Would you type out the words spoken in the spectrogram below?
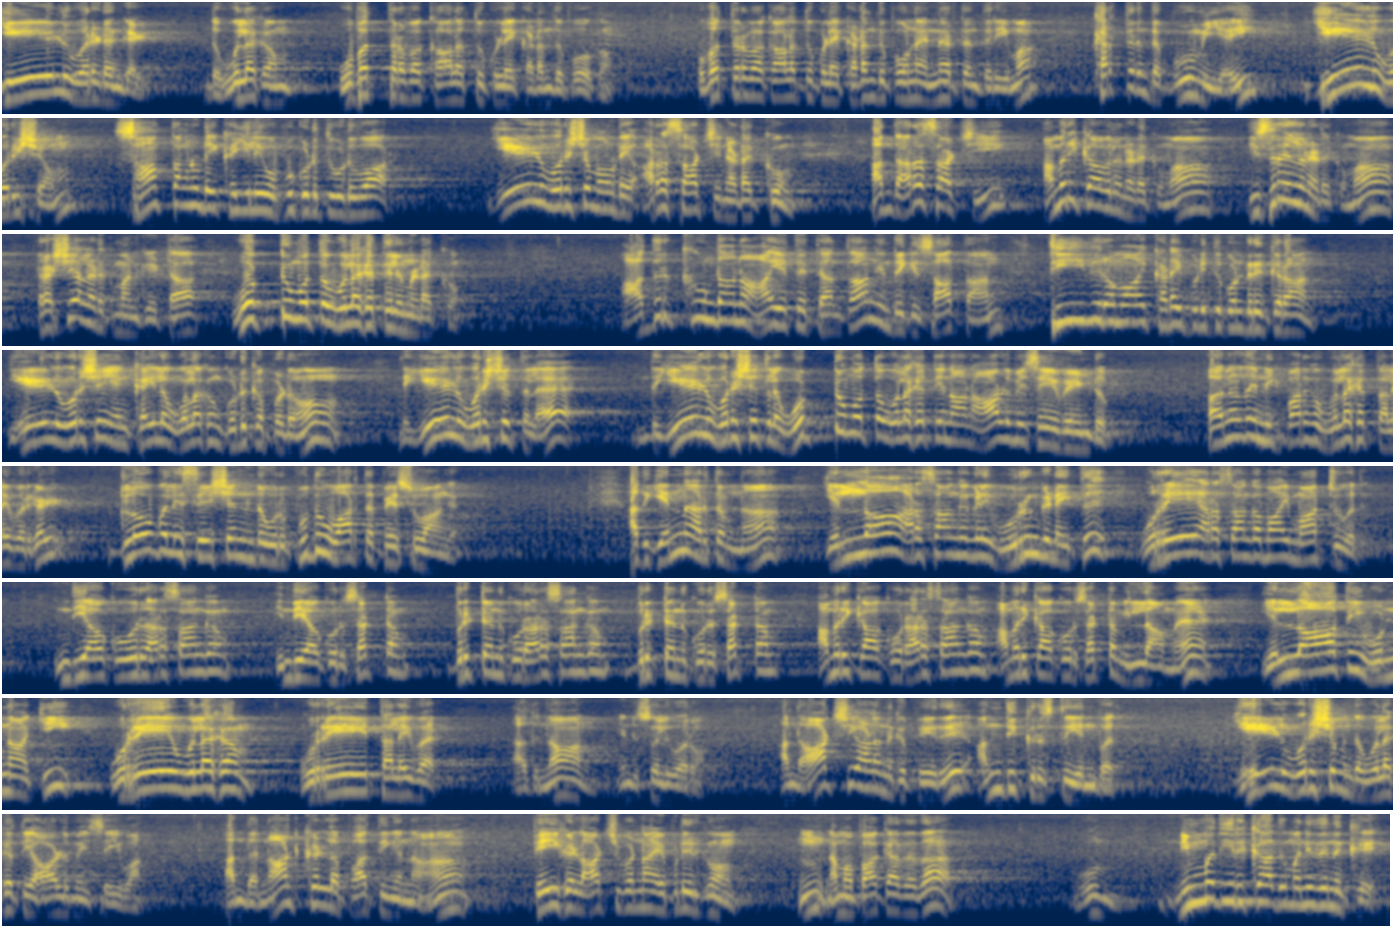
ஏழு வருடங்கள் இந்த உலகம் உபத்திரவ காலத்துக்குள்ளே கடந்து போகும். உபத்திரவ காலத்துக்குள்ளே கடந்து போன என்ன அர்த்தம் தெரியுமா? கர்த்தர் இந்த பூமியை ஏழு வருஷம் சாத்தானுடைய கையிலே ஒப்பு கொடுத்து விடுவார். ஏழு வருஷம் அவனுடைய அரசாட்சி நடக்கும். அந்த அரசாட்சி அமெரிக்காவில் நடக்குமா? இஸ்ரேலில் நடக்குமா? ரஷ்யாவில் நடக்குமான்னு கேட்டால் ஒட்டுமொத்த உலகத்திலும் நடக்கும். அதற்கு உண்டான ஆயத்தை தான் தான் இன்றைக்கு சாத்தான் தீவிரமாய் கடைபிடித்து கொண்டிருக்கிறான். ஏழு வருஷம் என் கையில் உலகம் கொடுக்கப்படும். இந்த ஏழு வருஷத்தில் இந்த ஏழு வருஷத்தில் ஒட்டுமொத்த உலகத்தை நான் ஆளுமை செய்ய வேண்டும். அதனால தான் இன்னைக்கு பாருங்க உலக தலைவர்கள் குளோபலைசேஷன் என்ற ஒரு புது வார்த்தை பேசுவாங்க. அதுக்கு என்ன அர்த்தம்னா எல்லா அரசாங்கங்களையும் ஒருங்கிணைத்து ஒரே அரசாங்கமாய் மாற்றுவது. இந்தியாவுக்கு ஒரு அரசாங்கம் இந்தியாவுக்கு ஒரு சட்டம் பிரிட்டனுக்கு ஒரு அரசாங்கம் பிரிட்டனுக்கு ஒரு சட்டம் அமெரிக்காவுக்கு ஒரு அரசாங்கம் அமெரிக்காவுக்கு ஒரு சட்டம் இல்லாமல் எல்லாத்தையும் ஒன்னாக்கி ஒரே உலகம் ஒரே தலைவர். அது நான் என்று சொல்லி வரும். அந்த ஆட்சியாளனுக்கு பேரு அந்தி கிறிஸ்து என்பது. ஏழு வருஷம் இந்த உலகத்தை ஆளுமை செய்வான். அந்த நாட்களில் பார்த்தீங்கன்னா பேய்கள் ஆட்சி பண்ணா எப்படி இருக்கும்? ம், நம்ம பார்க்காததா? உம், நிம்மதி இருக்காது மனிதனுக்கு.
